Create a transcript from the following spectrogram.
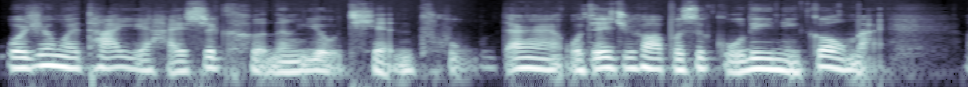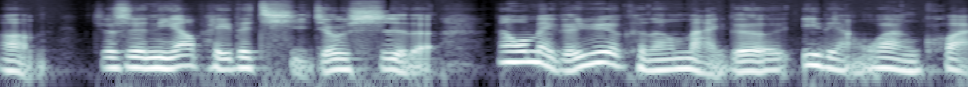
我认为它也还是可能有前途。当然，我这句话不是鼓励你购买，嗯，就是你要赔得起就是了。那我每个月可能买个一两万块，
